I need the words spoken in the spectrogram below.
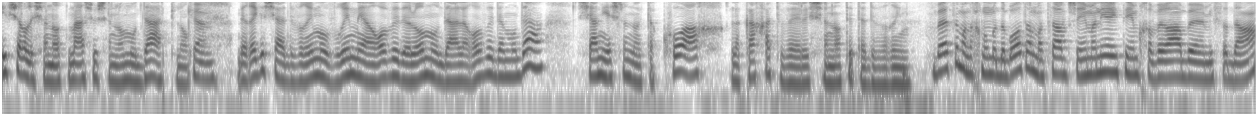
אי אפשר לשנות משהו שאני לא מודעת לו. כן. ברגע שהדברים עוברים מהרובד הלא מודע לרובד המודע, שם יש לנו את הכוח לקחת ולשנות את הדברים. בעצם אנחנו מדברות על מצב שאם אני הייתי עם חברה במסעדה,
